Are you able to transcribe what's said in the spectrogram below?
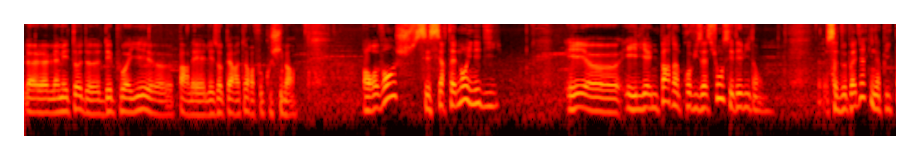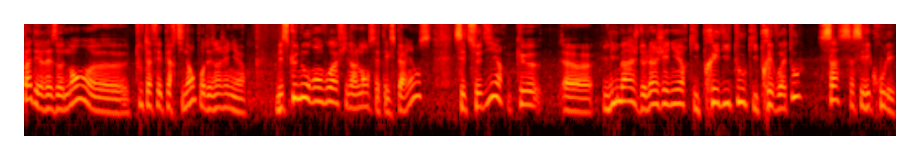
la, méthode déployée euh, par les, opérateurs à Fukushima. En revanche, c'est certainement inédit. Euh, et, il y a une part d'improvisation, c'est évident. Ça ne veut pas dire qu'il n'applique pas des raisonnements euh, tout à fait pertinents pour des ingénieurs. Mais ce que nous renvoie finalement cette expérience, c'est de se dire que l'image de l'ingénieur qui prédit tout, qui prévoit tout, ça, ça s'est écroulé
